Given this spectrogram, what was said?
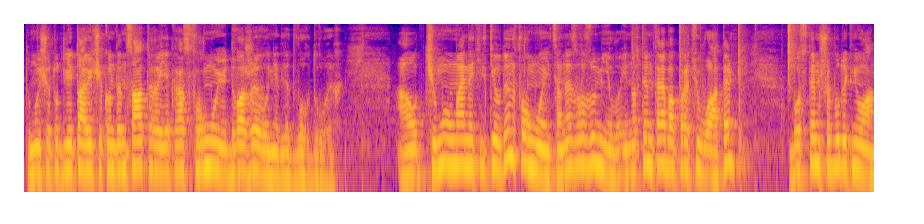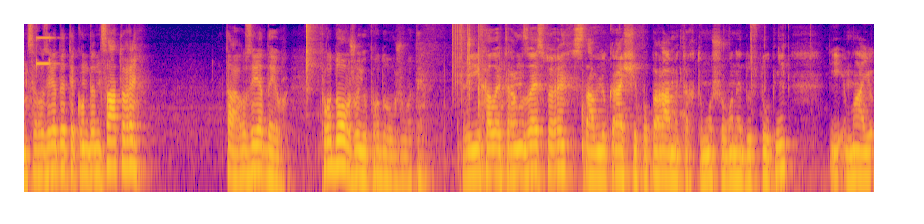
Тому що тут літаючі конденсатори якраз формують два живлення для двох других. А от чому в мене тільки один формується, не зрозуміло. І над тим треба працювати. Бо з тим ще будуть нюанси. Розрядити конденсатори. Так, розрядив. Продовжую продовжувати. Приїхали транзистори. Ставлю краще по параметрах, тому що вони доступні. І маю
